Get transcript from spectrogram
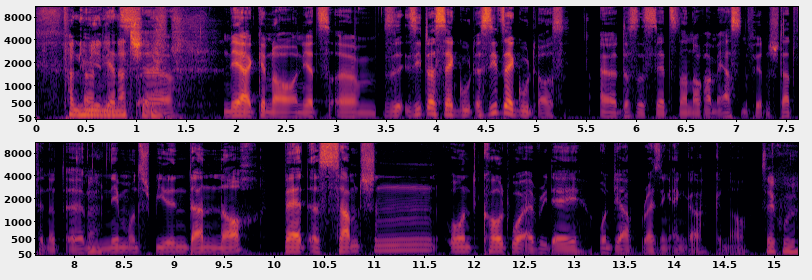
Pandemie in der Nutshell. Äh, ja, genau. Und jetzt ähm, sieht das sehr gut, es sieht sehr gut aus, äh, dass es jetzt dann auch am 1.4. stattfindet. Ähm, ja. Neben uns spielen dann noch Bad Assumption und Cold War Everyday und ja, Rising Anger, genau. Sehr cool.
